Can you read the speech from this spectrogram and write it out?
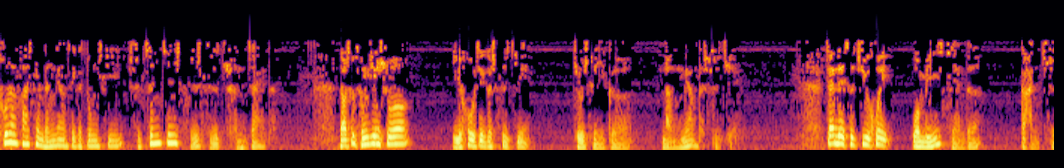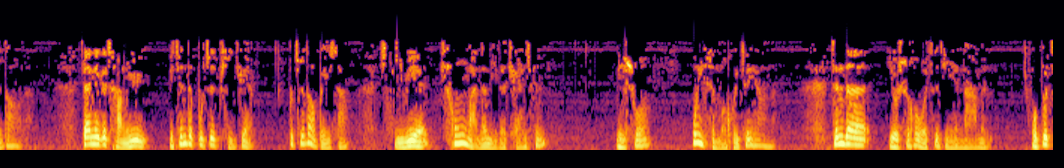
突然发现能量这个东西是真真实实存在的。老师曾经说，以后这个世界就是一个能量的世界。在那次聚会，我明显的感知到了，在那个场域，你真的不知疲倦，不知道悲伤。喜悦充满了你的全身，你说为什么会这样呢？真的，有时候我自己也纳闷，我不止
